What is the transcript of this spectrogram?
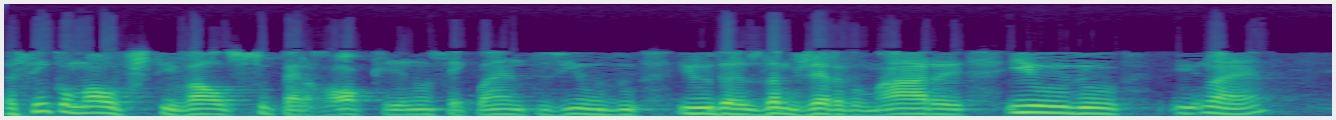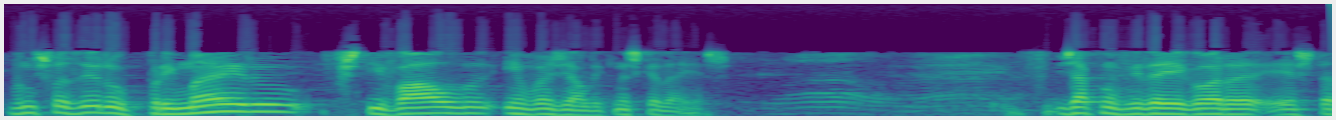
assim como há o festival Super Rock, não sei quantos, e o, do, e o da Zambujeira do Mar, e o do. Não é? Vamos fazer o primeiro festival evangélico nas cadeias. Já convidei agora esta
